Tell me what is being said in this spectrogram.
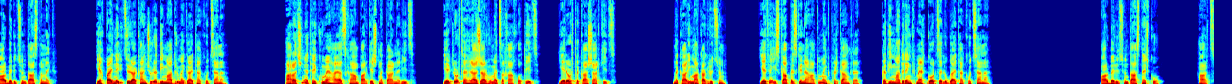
Բարբերություն 11 Եղբայրներից յուրաքանչյուրը դիմադրում է գայթակղությանը։ Առաջինը թեքում է հայացքը անպարկեշտ նկարներից, երկրորդը հրաժարվում է ծխախոտից, երրորդը կաշառքից։ Նկարի մակագրություն։ Եթե իսկապես գնահատում ենք փրկանքը, կդիմադրենք մեղք գործելու գայթակղությանը։ Բարբերություն 12 Հարց.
